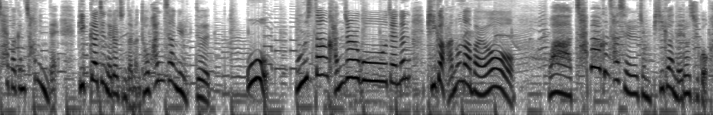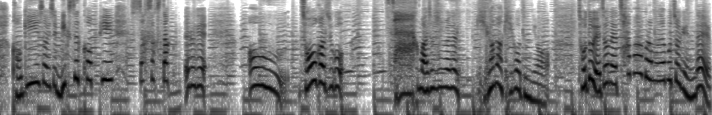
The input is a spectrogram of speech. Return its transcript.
차박은 처음인데 비까지 내려준다면 더 환상일 듯. 오, 울산 간절곶에는 비가 안 오나 봐요. 와, 차박은 사실 좀 비가 내려주고 거기서 이제 믹스 커피 싹싹싹 이렇게 어우, 저어 가지고 싹 마셔주면은 기가 막히거든요. 저도 예전에 차박을 한번 해본 적이 있는데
